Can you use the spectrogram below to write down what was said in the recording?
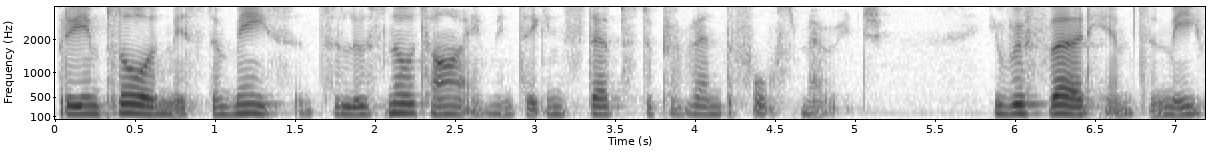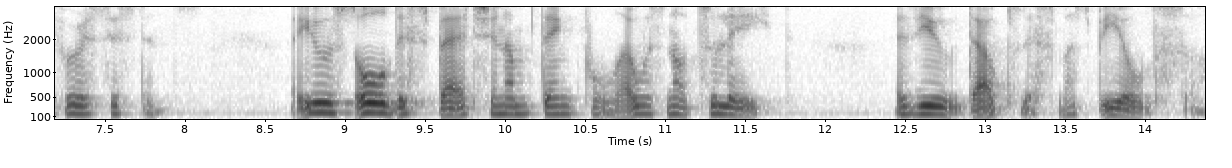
but he implored Mr. Mason to lose no time in taking steps to prevent the false marriage. He referred him to me for assistance. I used all dispatch, and I am thankful I was not too late as you doubtless must be also.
